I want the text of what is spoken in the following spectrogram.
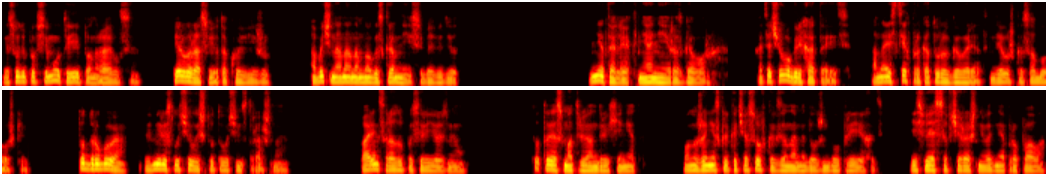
и, судя по всему, ты ей понравился. Первый раз ее такой вижу. Обычно она намного скромнее себя ведет. Нет, Олег, не о ней разговор. Хотя чего греха таить. Она из тех, про которых говорят, девушка с обложки. Тут другое. В мире случилось что-то очень страшное. Парень сразу посерьезнел. Тут я смотрю, Андрюхи нет. Он уже несколько часов как за нами должен был приехать. И связь со вчерашнего дня пропала.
